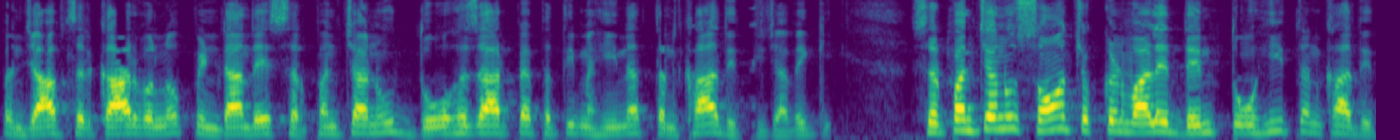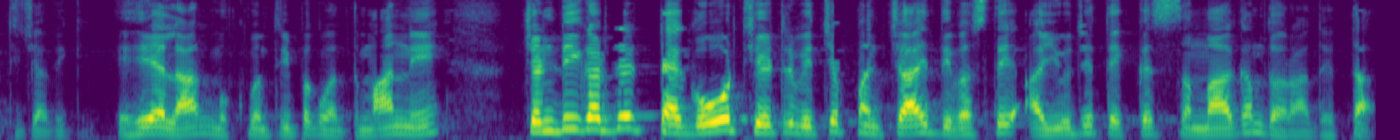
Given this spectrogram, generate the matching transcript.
ਪੰਜਾਬ ਸਰਕਾਰ ਵੱਲੋਂ ਪਿੰਡਾਂ ਦੇ ਸਰਪੰਚਾਂ ਨੂੰ 2000 ਰੁਪਏ ਪ੍ਰਤੀ ਮਹੀਨਾ ਤਨਖਾਹ ਦਿੱਤੀ ਜਾਵੇਗੀ। ਸਰਪੰਚਾਂ ਨੂੰ ਸਹੁੰ ਚੁੱਕਣ ਵਾਲੇ ਦਿਨ ਤੋਂ ਹੀ ਤਨਖਾਹ ਦਿੱਤੀ ਜਾਵੇਗੀ। ਇਹ ਐਲਾਨ ਮੁੱਖ ਮੰਤਰੀ ਭਗਵੰਤ ਮਾਨ ਨੇ ਚੰਡੀਗੜ੍ਹ ਦੇ ਟੈਗੋਰ ਥੀਏਟਰ ਵਿੱਚ ਪੰਚਾਇਤ ਦਿਵਸ ਤੇ ਆਯੋਜਿਤ ਇੱਕ ਸਮਾਗਮ ਦੌਰਾਨ ਦਿੱਤਾ।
